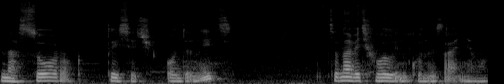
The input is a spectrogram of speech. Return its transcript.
на 40 тисяч одиниць. Це навіть хвилинку не зайняло.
